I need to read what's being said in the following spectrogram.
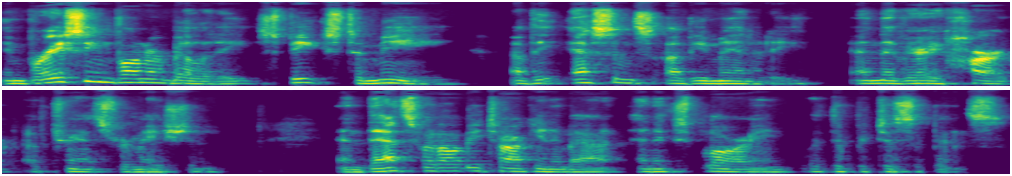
Embracing vulnerability speaks to me of the essence of humanity and the very heart of transformation. And that's what I'll be talking about and exploring with the participants.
